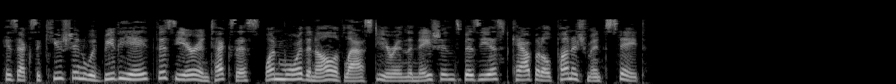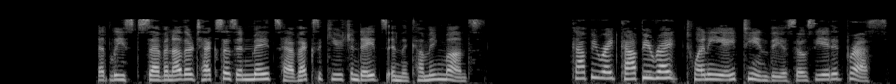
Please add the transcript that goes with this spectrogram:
His execution would be the eighth this year in Texas, one more than all of last year in the nation's busiest capital punishment state. At least seven other Texas inmates have execution dates in the coming months. Copyright Copyright 2018 The Associated Press.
